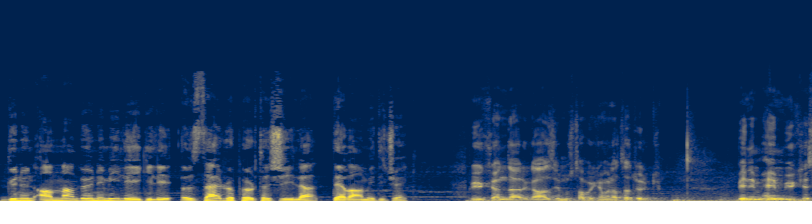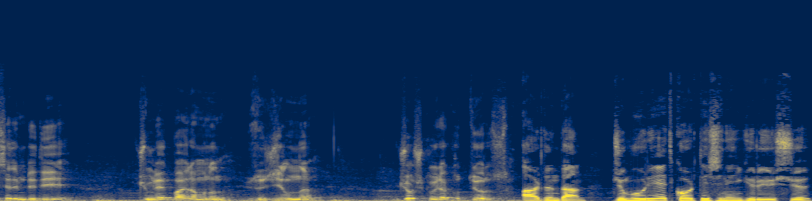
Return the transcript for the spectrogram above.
günün anlam ve önemiyle ilgili özel röportajıyla devam edecek. Büyük Önder Gazi Mustafa Kemal Atatürk benim en büyük eserim dediği Cumhuriyet Bayramı'nın 100. yılını coşkuyla kutluyoruz. Ardından Cumhuriyet Korteji'nin yürüyüşü,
